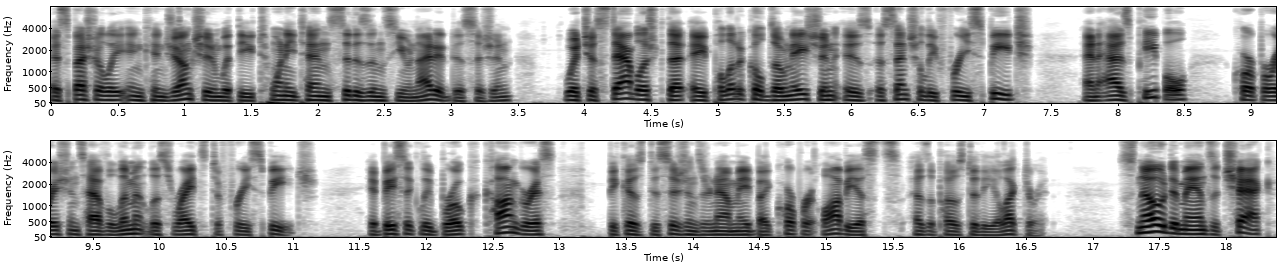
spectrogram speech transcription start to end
especially in conjunction with the 2010 Citizens United decision, which established that a political donation is essentially free speech, and as people, corporations have limitless rights to free speech. It basically broke Congress because decisions are now made by corporate lobbyists as opposed to the electorate. Snow demands a check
